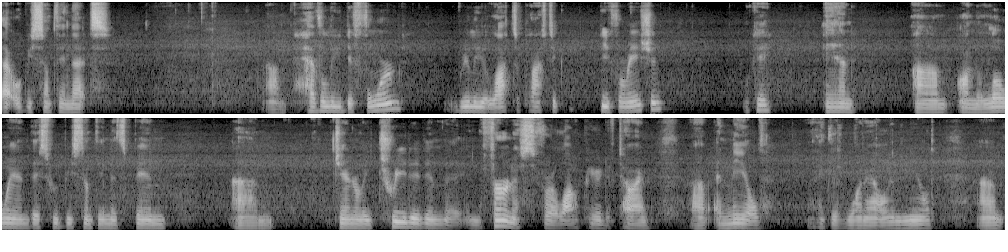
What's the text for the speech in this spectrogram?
that would be something that's um, heavily deformed, really lots of plastic deformation, okay? And um, on the low end, this would be something that's been um, generally treated in the, in the furnace for a long period of time um, annealed. I think there's one L in annealed. Um,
